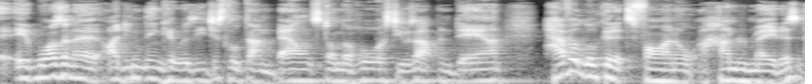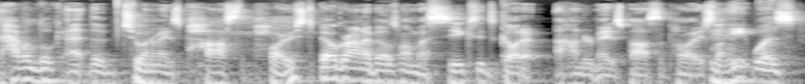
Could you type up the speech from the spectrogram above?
It wasn't a, I didn't think it was, he just looked unbalanced on the horse. He was up and down. Have a look at its final 100 metres and have a look at the 200 metres past the post. Belgrano Bell's won by six. It's got it 100 metres past the post. Like it was,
